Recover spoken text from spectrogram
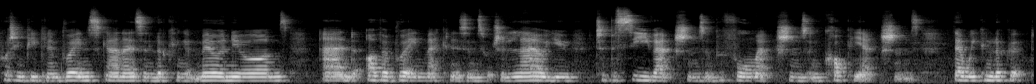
putting people in brain scanners and looking at mirror neurons and other brain mechanisms which allow you to perceive actions and perform actions and copy actions. Then we can look at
